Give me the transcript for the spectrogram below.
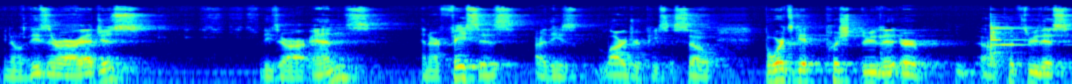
you know, these are our edges, these are our ends, and our faces are these larger pieces. So boards get pushed through the, or uh, put through this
